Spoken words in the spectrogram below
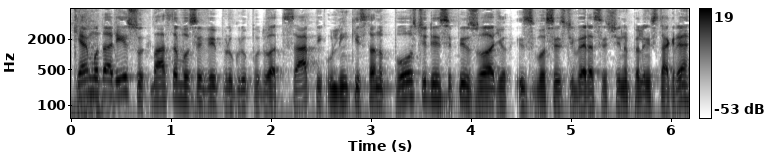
Quer mudar isso? Basta você vir para o grupo do WhatsApp, o link está no post desse episódio e se você estiver assistindo pelo Instagram,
